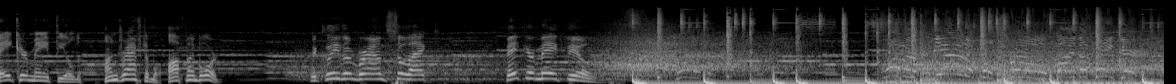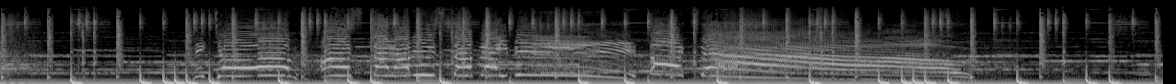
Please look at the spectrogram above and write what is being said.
Baker Mayfield, undraftable, off my board. The Cleveland Browns select Baker Mayfield. What a beautiful throw by the Baker.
